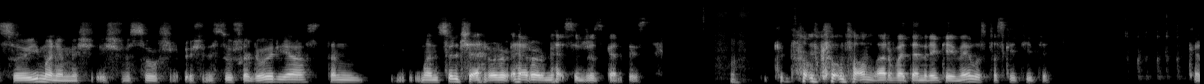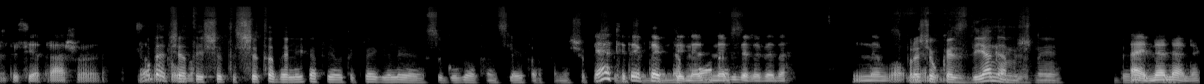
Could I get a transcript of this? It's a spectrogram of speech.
su įmonėm iš, iš, visų, iš visų šalių ir jos ten man siunčia error, error messages kartais. Kitom kalbom, arba ten reikia e-mailus paskaityti. Kartais jie atrašo. Na, bet čia tai šitą, šitą dalyką tai jau tikrai gali su Google Translate ar panašiu. Ne, tai taip, taip, tai nedidelė ne bėda. Prašiau kasdieniam, žinai. Ai, ne, ne, ne.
